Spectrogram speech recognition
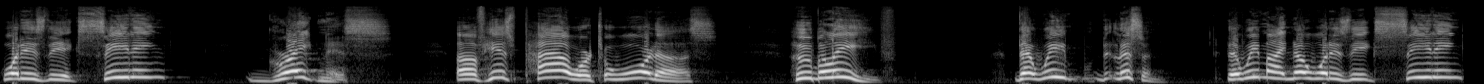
what is the exceeding greatness of his power toward us who believe. That we, listen, that we might know what is the exceeding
